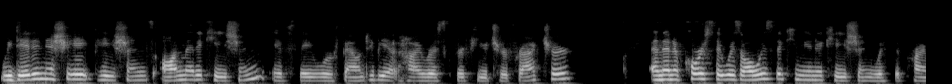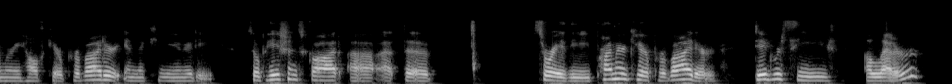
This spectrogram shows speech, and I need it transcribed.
We did initiate patients on medication if they were found to be at high risk for future fracture. And then, of course, there was always the communication with the primary healthcare provider in the community. So patients got uh, at the, sorry, the primary care provider did receive a letter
